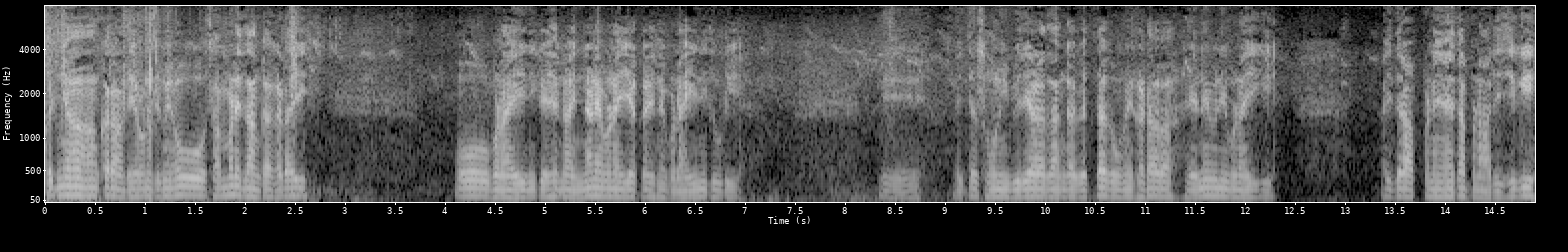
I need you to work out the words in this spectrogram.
ਕਈਆਂ ਘਰਾਂ ਦੇ ਹੁਣ ਜਿਵੇਂ ਉਹ ਸਾਹਮਣੇ ਲਾਂਗਾ ਖੜਾ ਜੀ। ਉਹ ਬਣਾਈ ਨਹੀਂ ਕਿਸੇ ਨੇ ਇਹਨਾਂ ਨੇ ਬਣਾਈ ਆ, ਕਿਸੇ ਨੇ ਬਣਾਈ ਨਹੀਂ ਤੂੜੀ। ਤੇ ਇੱਧਰ ਸੋਨੀ ਵੀਰੇ ਵਾਲਾ ਲਾਂਗਾ ਵੀ ਅੱਧਾ ਗਾਉਣੇ ਖੜਾ ਵਾ, ਇਹਨੇ ਵੀ ਨਹੀਂ ਬਣਾਈ ਗੀ। ਇੱਧਰ ਆਪਣੇ ਇਹ ਤਾਂ ਬਣਾ ਲਈ ਸੀਗੀ,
